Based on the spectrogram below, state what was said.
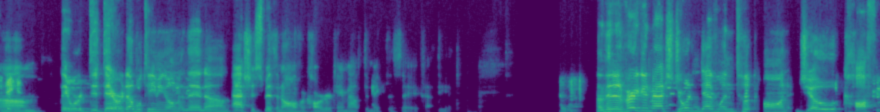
Um, they were they were double teaming them, and then um, Ashton Smith and Oliver Carter came out to make the save at the end. And then in a very good match, Jordan Devlin took on Joe Coffey.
